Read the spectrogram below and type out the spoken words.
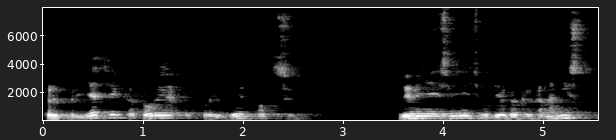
предприятия, которые производят вакцину. Вы меня извините, вот я как экономист,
